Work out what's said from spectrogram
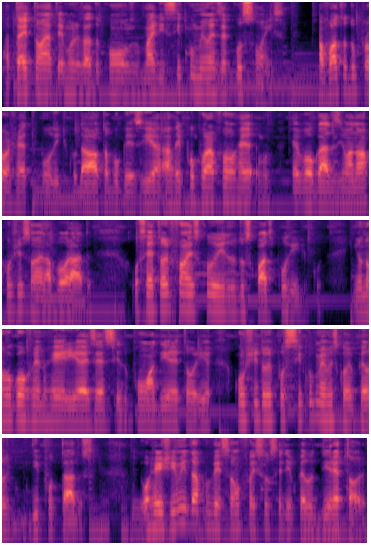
até então é atemorizado com mais de 5 mil execuções. A volta do projeto político da alta burguesia, a lei popular foram re revogadas e uma nova constituição elaborada. Os setores foram excluídos dos quadros políticos e o novo governo reiria exercido por uma diretoria constituída por cinco membros escolhidos pelos deputados. O regime da convenção foi sucedido pelo diretório,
